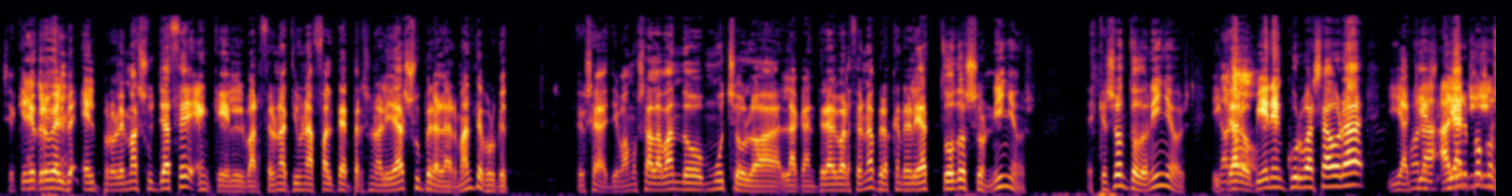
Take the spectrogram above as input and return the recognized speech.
Sí, es que yo creo que el, el problema subyace en que el Barcelona tiene una falta de personalidad súper alarmante, porque, o sea, llevamos alabando mucho la, la cantera del Barcelona, pero es que en realidad todos son niños. Es que son todos niños. Y No, claro, no. vienen curvas ahora y aquí Bueno, y y pocos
